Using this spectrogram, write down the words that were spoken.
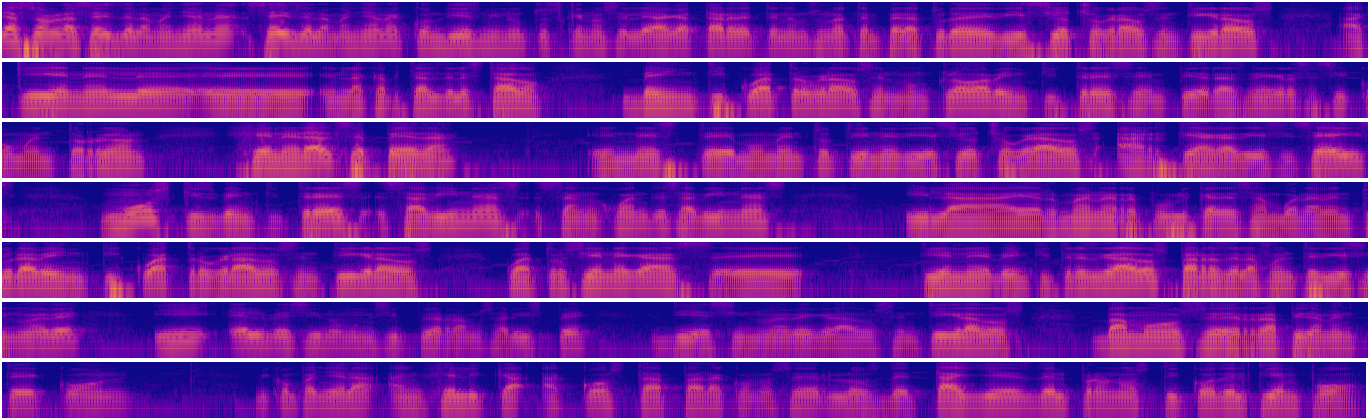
Ya son las 6 de la mañana, 6 de la mañana con 10 minutos que no se le haga tarde. Tenemos una temperatura de 18 grados centígrados aquí en, el, eh, en la capital del estado. 24 grados en Monclova, 23 en Piedras Negras, así como en Torreón. General Cepeda en este momento tiene 18 grados, Arteaga 16, Musquis 23, Sabinas, San Juan de Sabinas y la hermana República de San Buenaventura 24 grados centígrados. Cuatro Ciénegas eh, tiene 23 grados, Parras de la Fuente 19 y el vecino municipio de Ramos Arispe 19 grados centígrados. Vamos eh, rápidamente con mi compañera Angélica Acosta para conocer los detalles del pronóstico del tiempo.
